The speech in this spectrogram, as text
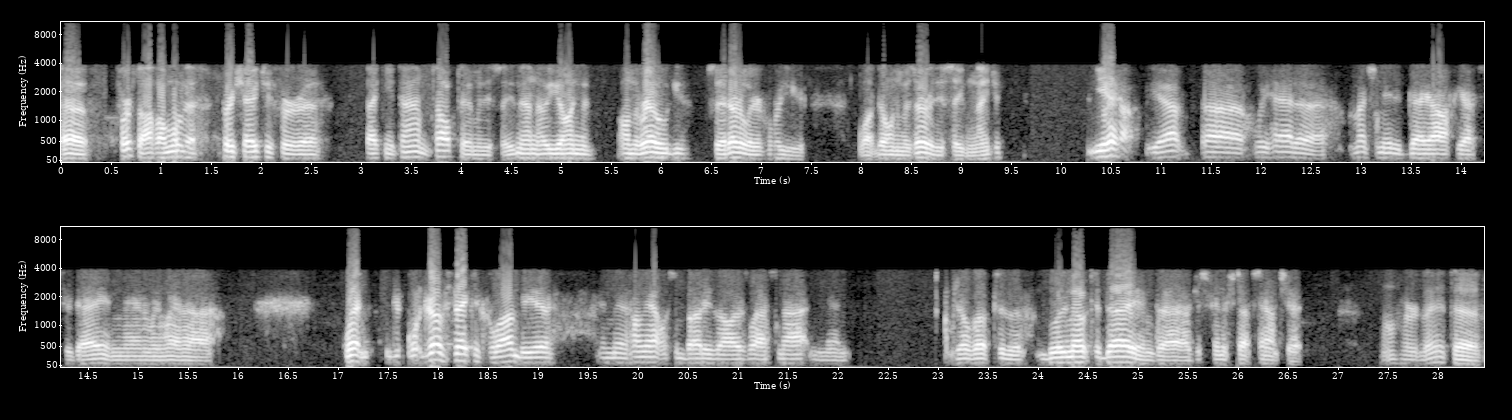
Uh, first off, I want to appreciate you for uh, taking your time to talk to me this evening. I know you're on the on the road. You said earlier where you what going to Missouri this evening, ain't you? Yeah, yeah. Uh, we had a much needed day off yesterday, and then we went uh went dr- drove straight to Columbia, and then hung out with some buddies of ours last night, and then drove up to the Blue Note today, and uh just finished up sound check. I heard that. Uh,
